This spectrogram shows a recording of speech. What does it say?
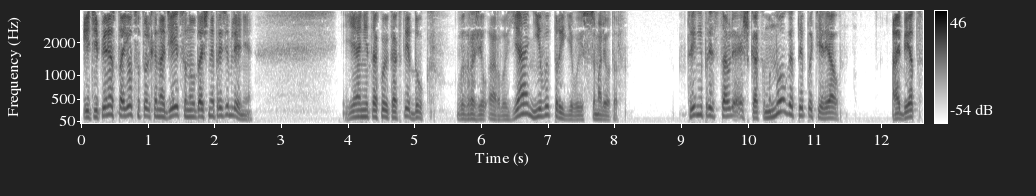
и теперь остается только надеяться на удачное приземление. — Я не такой, как ты, Дук, — возразил Арлу. — Я не выпрыгиваю из самолетов. Ты не представляешь, как много ты потерял. Обед.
